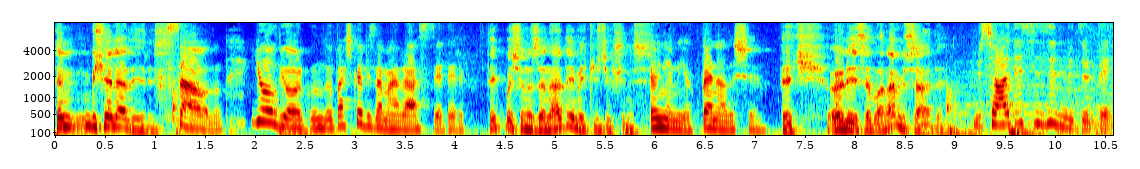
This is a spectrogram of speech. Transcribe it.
Hem bir şeyler de yeriz. Sağ olun. Yol yorgunluğu başka bir zaman rahatsız ederim. Tek başınıza nerede yemek yiyeceksiniz? Önemi yok ben alışığım. Peki. Öyleyse bana müsaade. Müsaade sizin müdür bey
